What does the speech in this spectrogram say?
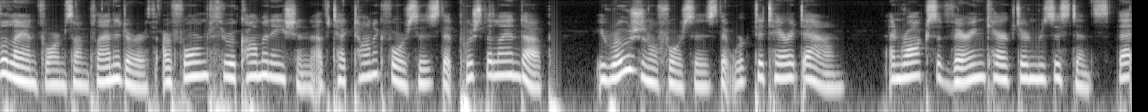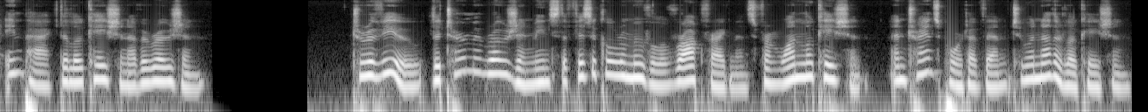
the landforms on planet Earth are formed through a combination of tectonic forces that push the land up, erosional forces that work to tear it down, and rocks of varying character and resistance that impact the location of erosion. To review, the term erosion means the physical removal of rock fragments from one location and transport of them to another location.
